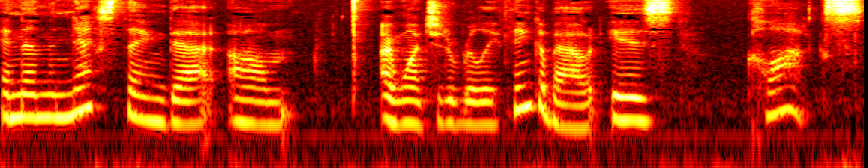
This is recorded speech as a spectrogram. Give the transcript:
And then the next thing that um, I want you to really think about is clocks,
